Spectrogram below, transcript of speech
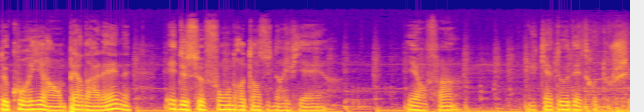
de courir à en perdre haleine et de se fondre dans une rivière et enfin du cadeau d'être touché.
